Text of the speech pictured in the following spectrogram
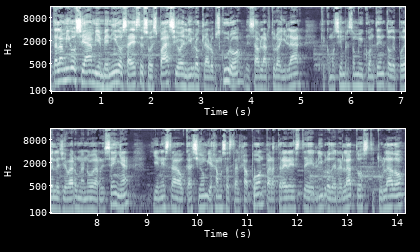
tal amigos? Sean bienvenidos a este su espacio, el libro Claro Obscuro. Les habla Arturo Aguilar, que como siempre estoy muy contento de poderles llevar una nueva reseña. Y en esta ocasión viajamos hasta el Japón para traer este libro de relatos titulado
